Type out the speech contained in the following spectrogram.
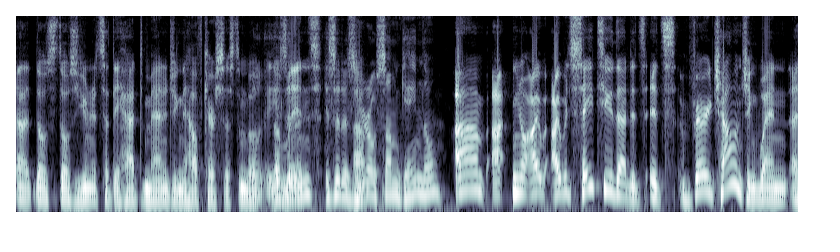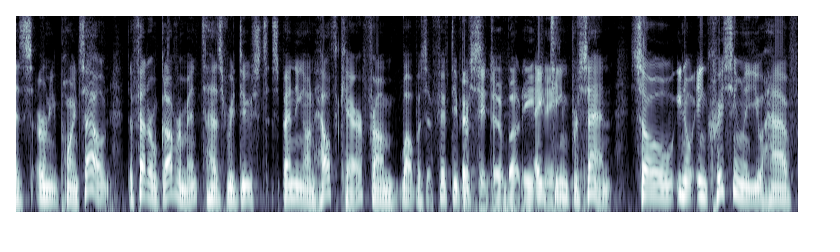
uh, those those units that they had managing the healthcare system, the, well, the is LHINs. It a, is it a zero um, sum game though? Um, I, you know, I, I would say to you that it's it's very challenging when, as Ernie points out, the federal government has reduced spending on healthcare from what was it, fifty percent to about eighteen percent. So you know, increasingly you have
